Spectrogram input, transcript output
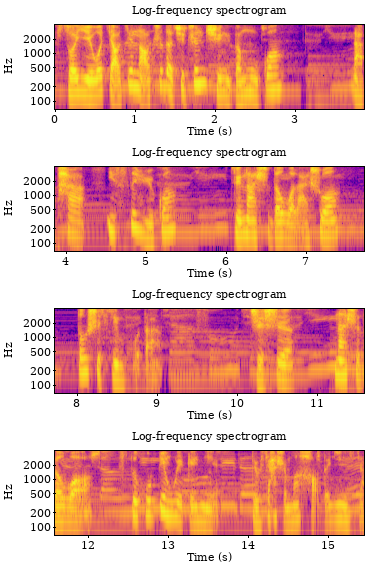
所以我绞尽脑汁的去争取你的目光，哪怕一丝余光，对那时的我来说都是幸福的。只是，那时的我似乎并未给你留下什么好的印象。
